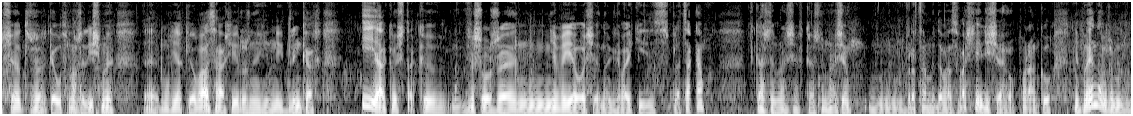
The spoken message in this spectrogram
się troszeczkę usmażyliśmy. E, Mówię o kiełbasach i różnych innych drinkach. I jakoś tak y, wyszło, że nie wyjęło się nagrywajki z plecaka. W każdym razie, w każdym razie mm, wracamy do Was właśnie dzisiaj o poranku. Nie pamiętam, żebym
